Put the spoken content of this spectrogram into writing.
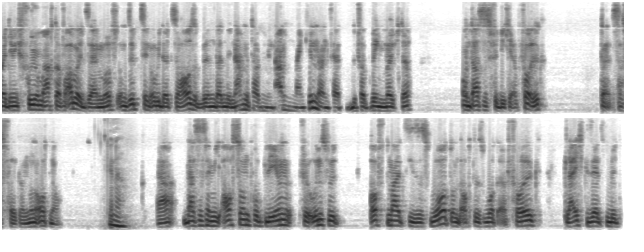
bei dem ich früh um acht auf Arbeit sein muss und 17 Uhr wieder zu Hause bin, dann den Nachmittag mit den Abend mit meinen Kindern ver verbringen möchte, und das ist für dich Erfolg, dann ist das vollkommen in Ordnung. Genau. Ja, das ist nämlich auch so ein Problem. Für uns wird oftmals dieses Wort und auch das Wort Erfolg gleichgesetzt mit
